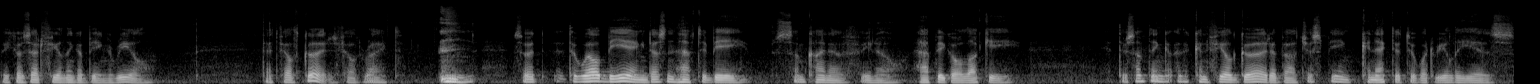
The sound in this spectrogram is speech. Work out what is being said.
because that feeling of being real, that felt good, it felt right. so it, the well-being doesn't have to be some kind of, you know, happy-go-lucky. There's something that can feel good about just being connected to what really is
